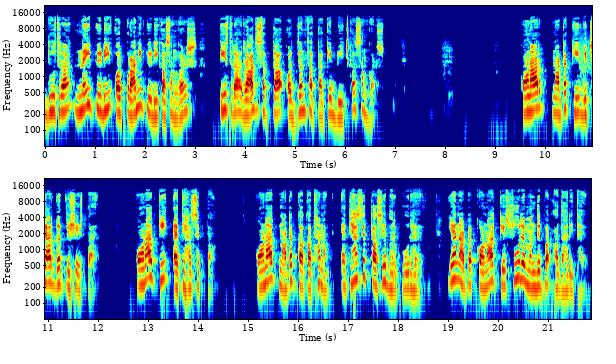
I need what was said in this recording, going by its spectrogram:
दूसरा, नई पीढ़ी और पुरानी पीढ़ी का संघर्ष। तीसरा, राजसत्ता और जनसत्ता के बीच का संघर्ष। कोणार्क नाटक की विचारगत विशेषता है। कोणार्क की ऐतिहासिकता। कोणार्क नाटक का कथानक ऐतिहासिकता से भरपूर है। यह नाटक कोणार्क के सूर्य मंदिर पर आधारित है।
